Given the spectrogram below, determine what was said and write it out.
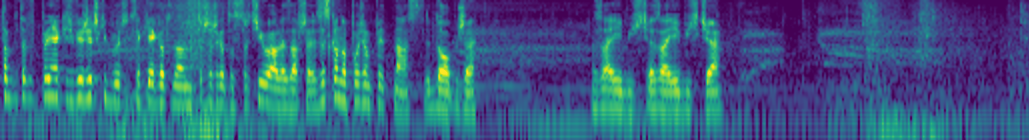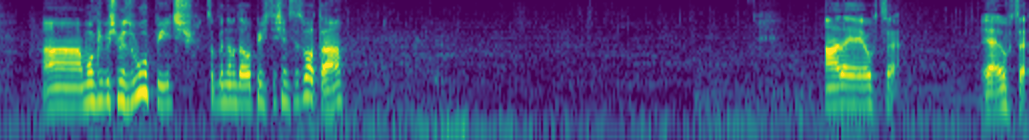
tam, tam pewnie jakieś wieżyczki były czy takiego, to nam troszeczkę to straciło, ale zawsze. Zyskano poziom 15, dobrze. Zajebiście, zajebiście. A moglibyśmy złupić, co by nam dało 5000 złota. Ale ja ją chcę. Ja ją chcę.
